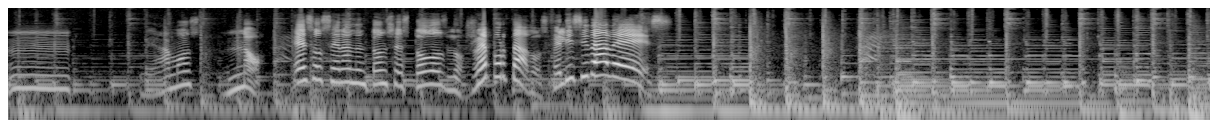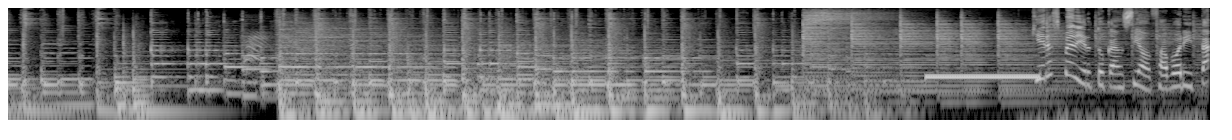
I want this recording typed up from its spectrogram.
Mm, veamos. No, esos eran entonces todos los reportados. ¡Felicidades! ¿Quieres pedir tu canción favorita?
